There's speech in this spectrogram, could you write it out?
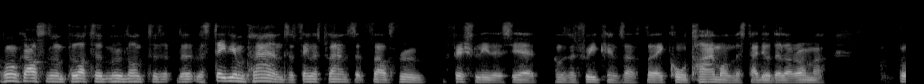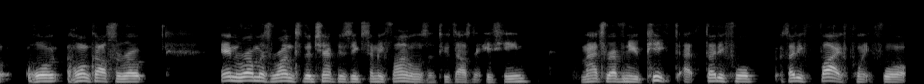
Horncastle and Pallotta moved on to the, the, stadium plans, the famous plans that fell through officially this year under the Friedkins after they called time on the Stadio della Roma. But Horn, Horncastle wrote, in Roma's run to the Champions League semi-finals in 2018, match revenue peaked at 34, 35.4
